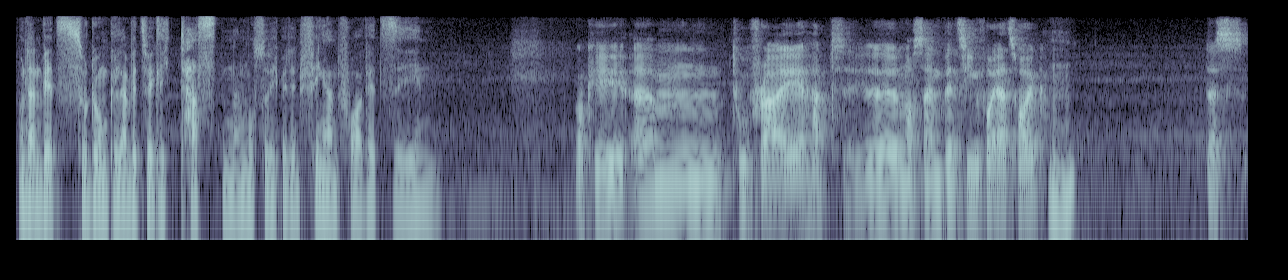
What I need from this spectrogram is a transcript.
und dann wird es zu dunkel, dann wird es wirklich tasten. Dann musst du dich mit den Fingern vorwärts sehen. Okay, ähm, Two Fry hat äh, noch sein Benzinfeuerzeug. Mhm. Das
